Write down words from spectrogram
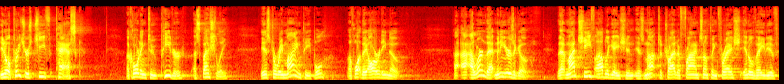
You know, a preacher's chief task, according to Peter especially, is to remind people of what they already know. I, I learned that many years ago that my chief obligation is not to try to find something fresh, innovative,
